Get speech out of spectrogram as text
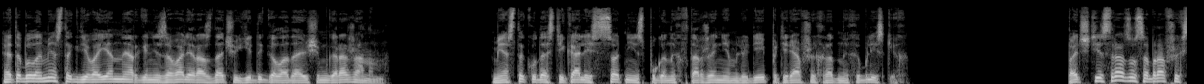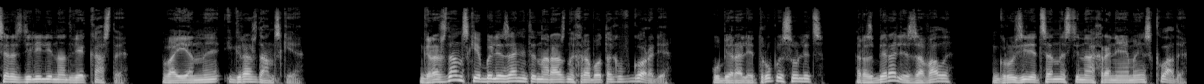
Это было место, где военные организовали раздачу еды голодающим горожанам. Место, куда стекались сотни испуганных вторжением людей, потерявших родных и близких. Почти сразу собравшихся разделили на две касты – военные и гражданские. Гражданские были заняты на разных работах в городе, убирали трупы с улиц, разбирали завалы, грузили ценности на охраняемые склады.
